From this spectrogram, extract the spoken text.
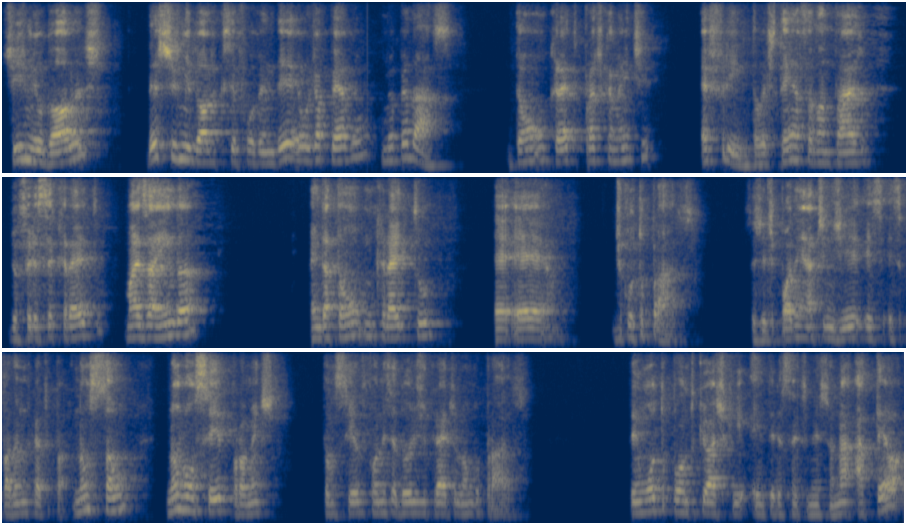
X mil dólares. Desses X mil dólares que você for vender, eu já pego o meu pedaço. Então, o crédito praticamente é free. Então, eles têm essa vantagem de oferecer crédito, mas ainda ainda estão em crédito é, é, de curto prazo. Seja, eles podem atingir esse, esse padrão de crédito. Não são não vão ser, provavelmente, tão cedo, fornecedores de crédito a longo prazo. Tem um outro ponto que eu acho que é interessante mencionar: até a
